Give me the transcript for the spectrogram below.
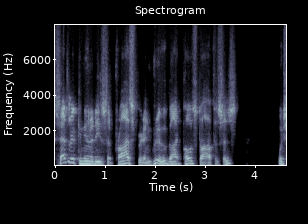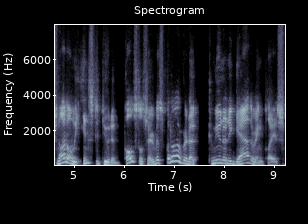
Settler communities that prospered and grew got post offices which not only instituted postal service, but offered a community gathering place.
